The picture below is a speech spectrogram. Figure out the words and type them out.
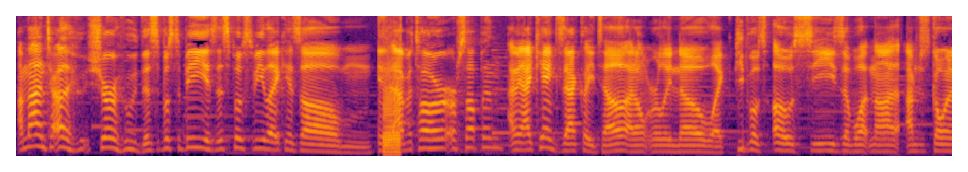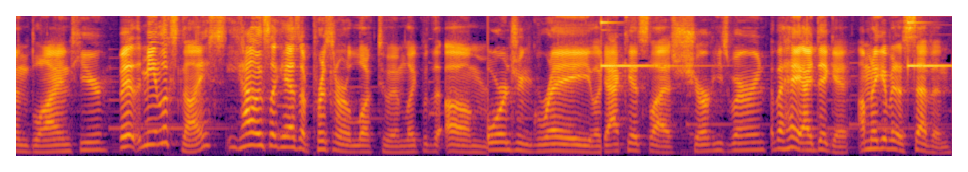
I'm not entirely sure who this is supposed to be. Is this supposed to be like his um his avatar or something? I mean, I can't exactly tell. I don't really know like people's OCs and whatnot. I'm just going in blind here. But I mean, it looks nice. He kind of looks like he has a prisoner look to him, like with the um orange and gray like jacket slash shirt he's wearing. But hey, I dig it. I'm gonna give it a seven.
